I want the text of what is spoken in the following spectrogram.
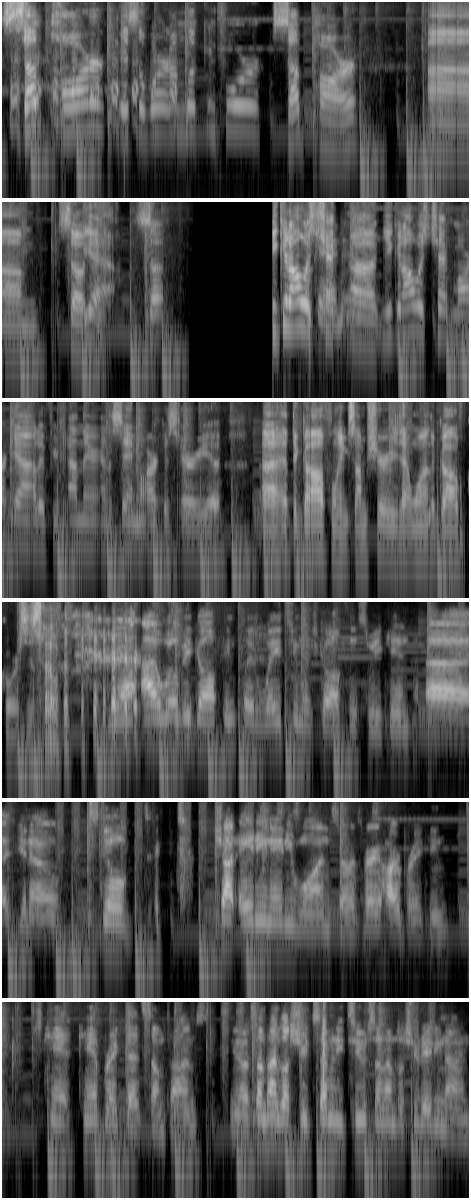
subpar is the word I'm looking for. Subpar. Um. So yeah. So you can always Okay, check. Uh, you can always check Mark out if you're down there in the San Marcos area uh, at the golf links. I'm sure he's at one of the golf courses over there. yeah, I will be golfing. Played way too much golf this weekend. Uh, you know, still t- t- shot 80 and 81, so it's very heartbreaking. Just can't can't break that sometimes. You know, sometimes I'll shoot 72, sometimes I'll shoot 89.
